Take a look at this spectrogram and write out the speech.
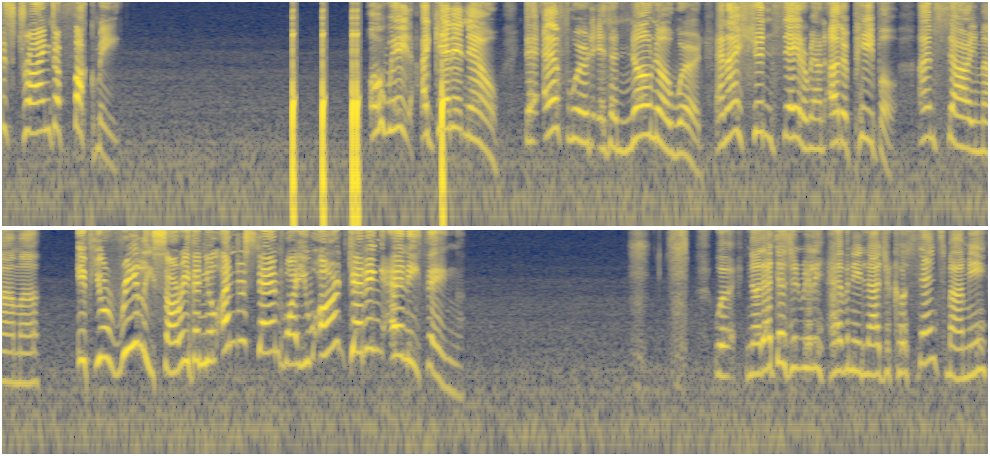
is trying to fuck me? Oh, wait, I get it now. The F word is a no no word, and I shouldn't say it around other people. I'm sorry, Mama. If you're really sorry, then you'll understand why you aren't getting anything. Well, no, that doesn't really have any logical sense, Mommy,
